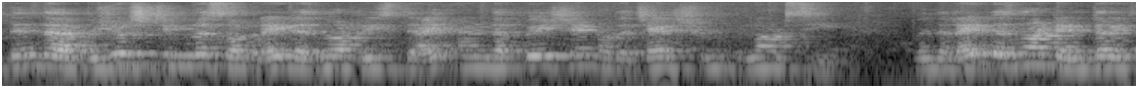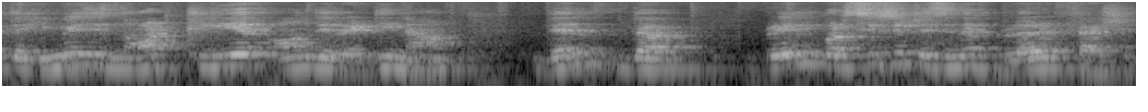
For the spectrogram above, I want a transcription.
then the visual stimulus of light does not reach the eye and the patient or the child should not see. When the light does not enter, if the image is not clear on the retina, then the brain perceives it as in a blurred fashion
